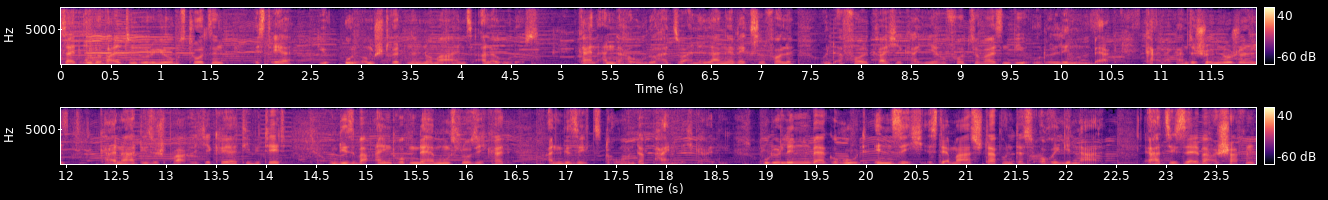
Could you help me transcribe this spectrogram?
Seit Udo Wald und Udo Jürgens tot sind, ist er die unumstrittene Nummer 1 aller Udos. Kein anderer Udo hat so eine lange, wechselvolle und erfolgreiche Karriere vorzuweisen wie Udo Lindenberg. Keiner kann so schön nuscheln, keiner hat diese sprachliche Kreativität und diese beeindruckende Hemmungslosigkeit angesichts drohender Peinlichkeiten. Udo Lindenberg ruht in sich, ist der Maßstab und das Original. Er hat sich selber erschaffen,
